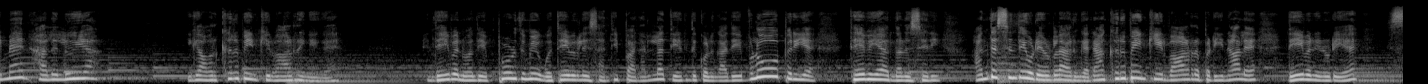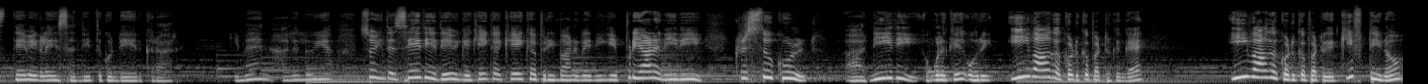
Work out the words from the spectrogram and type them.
இமேன் ஹலலூயா இங்கே அவர் கிருபையின் கீழ் வாழ்கிறீங்க தேவன் வந்து எப்பொழுதுமே உங்கள் தேவைகளை சந்திப்பாக நல்லா தெரிந்து கொள்ளுங்க. அது எவ்வளோ பெரிய தேவையாக இருந்தாலும் சரி அந்த சிந்தையுடையவர்களாக இருங்க. நான் கிருபையின் கீழ் வாழ்கிறபடினால தேவன் என்னுடைய தேவைகளை சந்தித்து கொண்டே இருக்கிறார். இமேன் ஹலலூயா ஸோ இந்த செய்தியை தேவ இங்கே கேட்க கேட்க பிரிமானங்களே நீங்கள் எப்படியான நீதி கிறிஸ்துக்குள் நீதி உங்களுக்கு ஒரு ஈவாக கொடுக்கப்பட்டிருக்குங்க. ஈவாக கொடுக்கப்பட்டிருக்கு கிஃப்ட் யூனோ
